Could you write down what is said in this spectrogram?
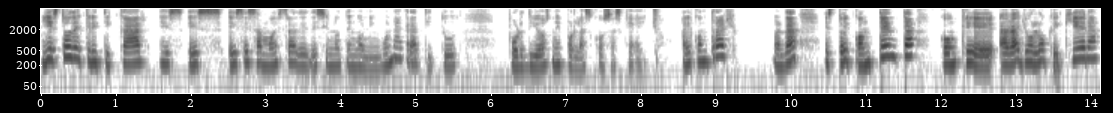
Y esto de criticar es, es, es esa muestra de decir no tengo ninguna gratitud por Dios ni por las cosas que ha hecho. Al contrario, ¿verdad? Estoy contenta con que haga yo lo que quiera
